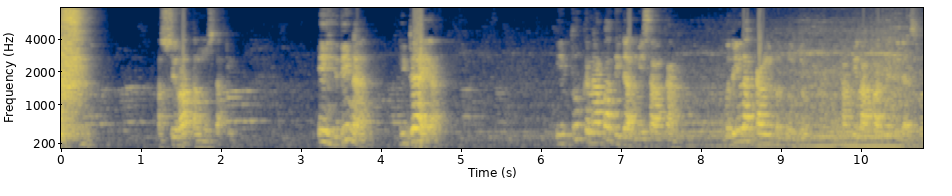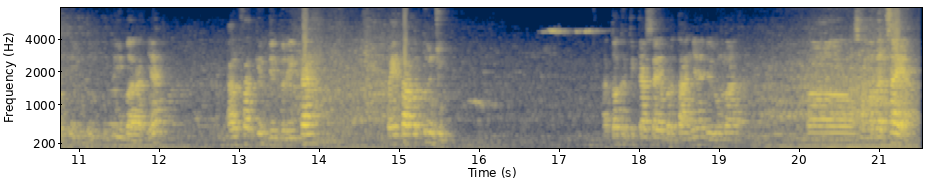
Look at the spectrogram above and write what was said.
As-sirat al-mustaqim. Ihdina, hidayah, itu kenapa tidak misalkan berilah kami petunjuk, tapi lafaznya tidak seperti itu. Itu ibaratnya Al-Fakir diberikan peta petunjuk. Atau ketika saya bertanya di rumah eh, sahabat saya,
